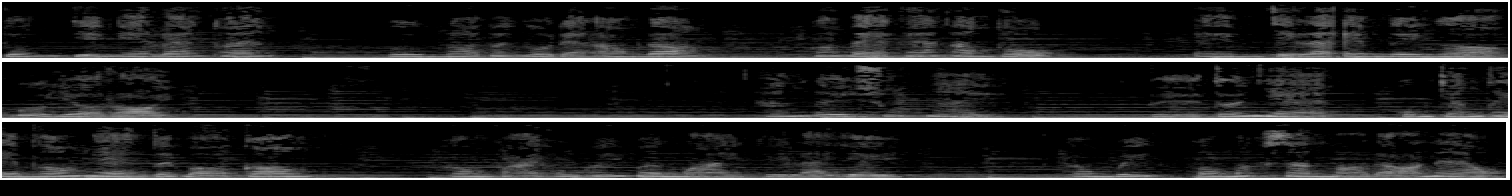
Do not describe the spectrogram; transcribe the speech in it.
Tuấn chỉ nghe loáng thoáng Hương nói với người đàn ông đó Có vẻ khá thân thuộc. Em chỉ là em nghi ngờ bữa giờ rồi Hắn đi suốt ngày Về tới nhà cũng chẳng thèm ngó ngàng tới vợ con Không phải hú hí bên ngoài thì là gì Không biết con mắt xanh mỏ đỏ nào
